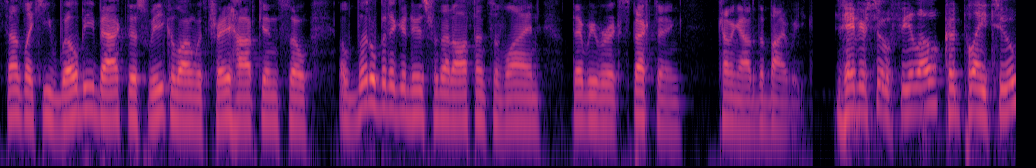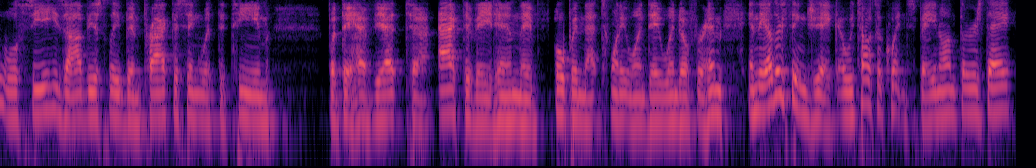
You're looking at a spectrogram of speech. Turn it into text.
Sounds like he will be back this week along with Trey Hopkins. So a little bit of good news for that offensive line that we were expecting coming out of the bye week. Xavier Su'a-Filo could play too. We'll see. He's obviously been practicing with the team, but they have yet to activate him. They've opened that 21 day window for him. And the other thing, Jake, we talked to Quinton Spain on Thursday,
